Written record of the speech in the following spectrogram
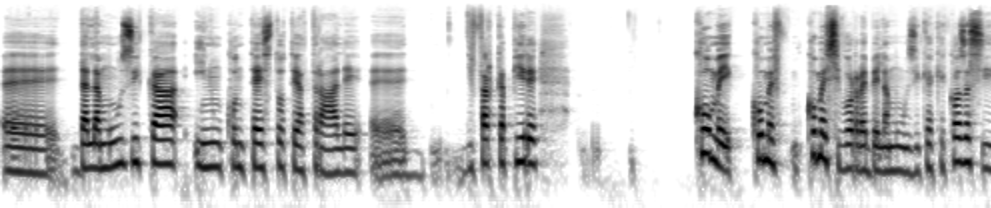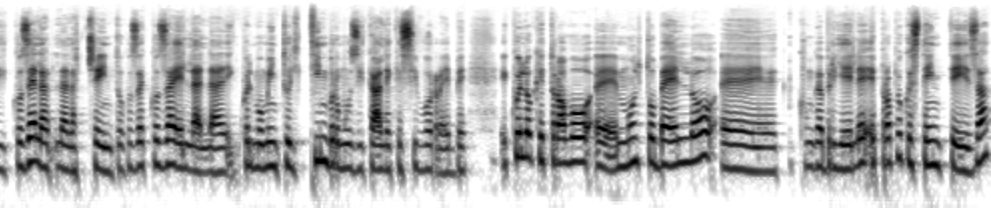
eh, dalla musica in un contesto teatrale, eh, di far capire come, come, come, si vorrebbe la musica, che cosa si, cos'è la, l'accento, cos'è, cos'è la, la, in quel momento il timbro musicale che si vorrebbe. E quello che trovo eh, molto bello eh, con Gabriele è proprio questa intesa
